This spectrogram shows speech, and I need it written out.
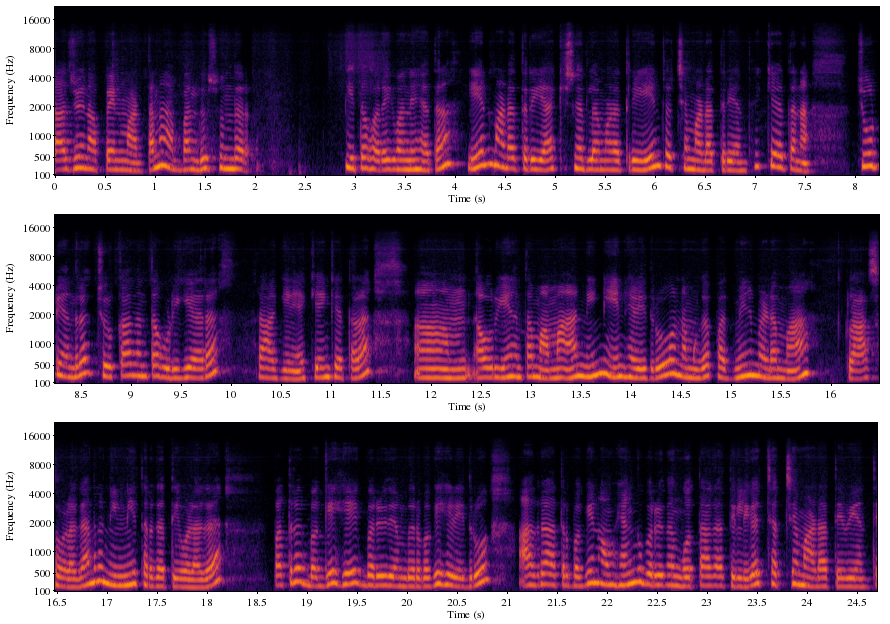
ರಾಜುವಿನ ಅಪ್ಪ ಏನ್ ಮಾಡ್ತಾನ? ಬಂದು ಸುಂದರ್, ಈತ ಹೊರಗೆ ಬಂದು ಹೇಳ್ತಾನ. ಏನ್ ಮಾಡತ್ರಿ ಯಾಕೆ ಇಷ್ಟ ಮಾಡತ್ರಿ ಏನ್ ಚರ್ಚೆ ಮಾಡತ್ರಿ ಅಂತ ಕೇಳ್ತಾನ. ಚೂಟಿ ಅಂದ್ರ ಚುರುಕಾದಂತ ಹುಡುಗಿಯರ ರಾಗಿನಿ ಯಾಕೆ ಏನ್ ಕೇಳ್ತಾಳ? ಅವ್ರಿಗೆ ಏನಂತ, ಮಾಮ, ನಿನ್ ಏನ್ ಹೇಳಿದ್ರು? ನಮ್ಗ ಪದ್ಮಿನಿ ಮೇಡಮ್ಮ ಕ್ಲಾಸ್ ಒಳಗ, ಅಂದ್ರ ನಿನ್ನಿ ತರಗತಿ ಒಳಗ ಪತ್ರದ ಬಗ್ಗೆ ಹೇಗ್ ಬರೆಯುದು ಎಂಬುದ್ರ ಬಗ್ಗೆ ಹೇಳಿದ್ರು. ಆದ್ರ ಅದ್ರ ಬಗ್ಗೆ ನಾವು ಹೆಂಗ್ ಬರೆಯೋದಂಗ ಗೊತ್ತಾಗತ್ತಿಲ್ಲ. ಈಗ ಚರ್ಚೆ ಮಾಡತ್ತೇವಿ ಅಂತ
